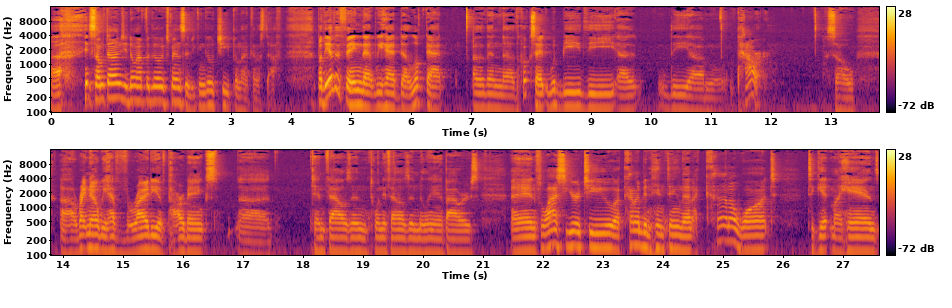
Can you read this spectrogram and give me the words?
uh, sometimes you don't have to go expensive. You can go cheap and that kind of stuff. But the other thing that we had uh, looked at, other than uh, the cook set, would be the uh, the um, power. So uh, right now we have a variety of power banks, uh, 10,000, 20,000 milliamp hours. And for the last year or two, I've kind of been hinting that I kind of want to get my hands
